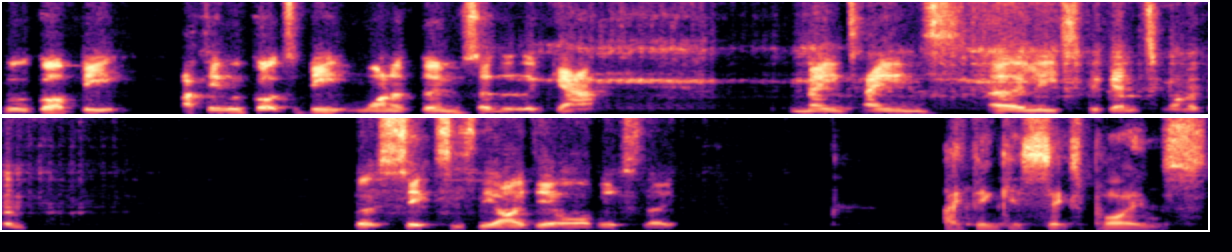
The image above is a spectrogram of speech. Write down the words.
We've got to beat, I think we've got to beat one of them so that the gap maintains uh, at least against one of them. But six is the ideal, obviously. I think it's six points,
